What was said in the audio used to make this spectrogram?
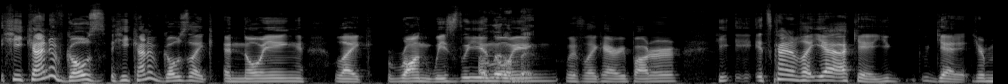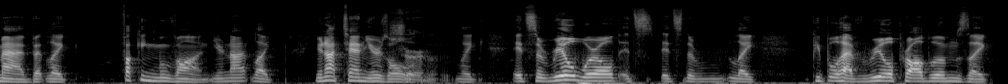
he- kind of goes he kind of goes like annoying like Ron Weasley A little bit. annoying with like Harry Potter. He it's kind of like yeah, okay, you get it. You're mad, but like fucking move on. You're not like you're not 10 years old. Sure. Like it's a real world. It's it's the like people have real problems like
